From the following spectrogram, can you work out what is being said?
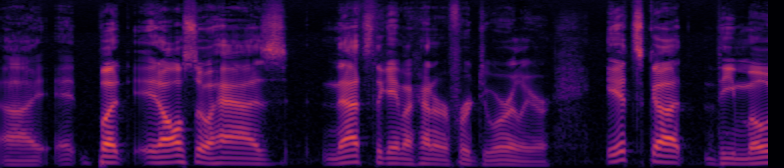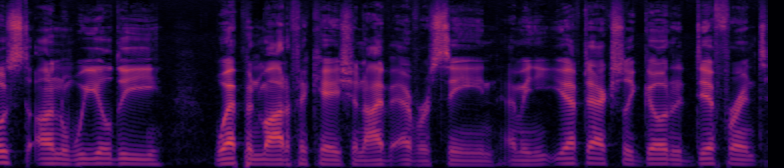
Uh, it, but it also has and that's the game I kind of referred to earlier. It's got the most unwieldy weapon modification I've ever seen. I mean, you have to actually go to different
